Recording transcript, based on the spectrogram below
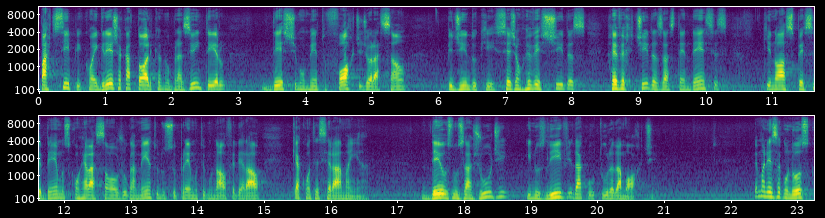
Participe com a Igreja Católica no Brasil inteiro deste momento forte de oração, pedindo que sejam revestidas, revertidas as tendências que nós percebemos com relação ao julgamento do Supremo Tribunal Federal que acontecerá amanhã. Deus nos ajude e nos livre da cultura da morte. Permaneça conosco,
